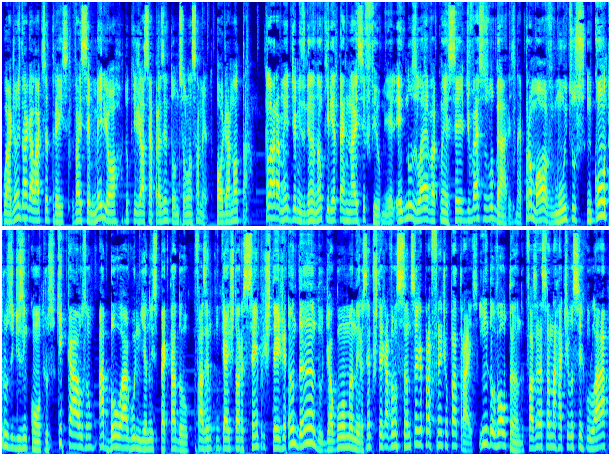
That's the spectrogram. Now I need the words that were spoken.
Guardiões da Galáxia 3 vai ser melhor do que já se apresentou no seu lançamento. Pode anotar. Claramente, James Gunn não queria terminar esse filme. Ele, ele, nos leva a conhecer diversos lugares, né? Promove muitos encontros e desencontros que causam a boa agonia no espectador, fazendo com que a história sempre esteja andando de alguma maneira, sempre esteja avançando, seja para frente ou para trás, indo ou voltando, fazendo essa narrativa circular,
